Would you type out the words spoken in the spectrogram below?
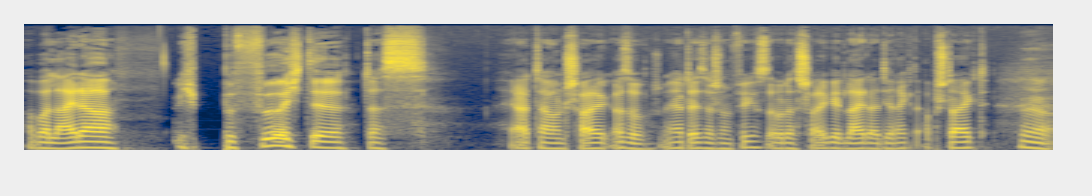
Aber leider, ich befürchte, dass Hertha und Schalke, also Hertha ist ja schon fix, aber dass Schalke leider direkt absteigt. Ja.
